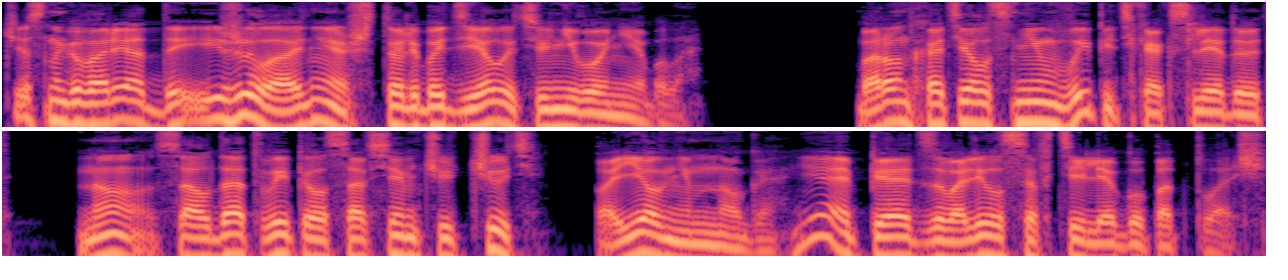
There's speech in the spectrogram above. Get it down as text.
Честно говоря, да и желания что-либо делать у него не было. Барон хотел с ним выпить как следует, но солдат выпил совсем чуть-чуть, поел немного и опять завалился в телегу под плащ.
